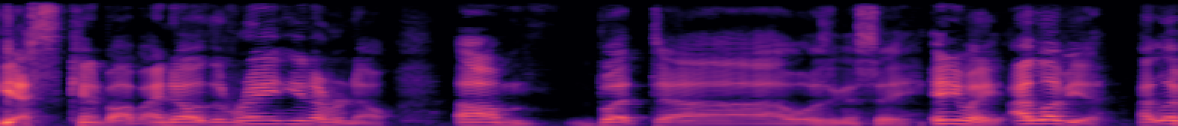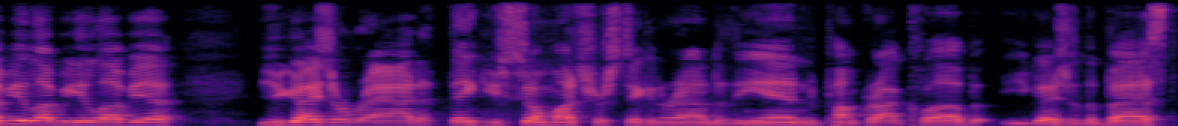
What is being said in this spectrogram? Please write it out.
yes, Ken Bob. I know the rain. You never know. Um, but uh, what was I gonna say? Anyway, I love you. I love you. Love you. Love you. You guys are rad. Thank you so much for sticking around to the end. Punk Rock Club. You guys are the best.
